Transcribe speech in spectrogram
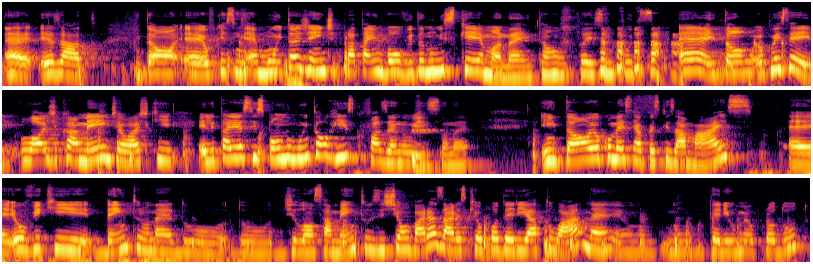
É, exato. Então, é, eu fiquei assim, é muita gente para estar tá envolvida num esquema, né? Então, falei assim, putz. é, então eu pensei, logicamente, eu acho que ele estaria se expondo muito ao risco fazendo isso, né? Então, eu comecei a pesquisar mais. É, eu vi que dentro né, do, do, de lançamento existiam várias áreas que eu poderia atuar, né? Eu não, não teria o meu produto.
